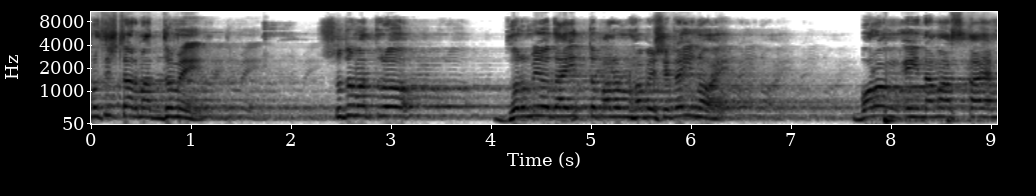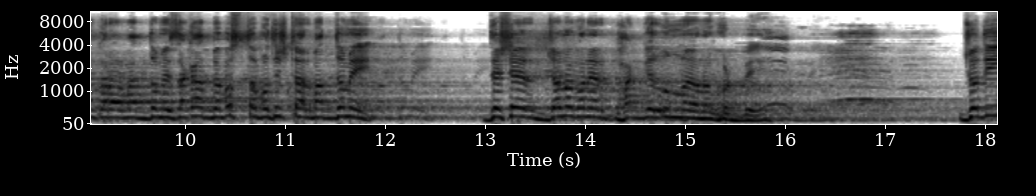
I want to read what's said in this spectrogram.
প্রতিষ্ঠার মাধ্যমে শুধুমাত্র ধর্মীয় দায়িত্ব পালন হবে সেটাই নয়, বরং এই নামাজ কায়েম করার মাধ্যমে জাকাত ব্যবস্থা প্রতিষ্ঠার মাধ্যমে দেশের জনগণের ভাগ্যের উন্নয়নও ঘটবে। যদি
